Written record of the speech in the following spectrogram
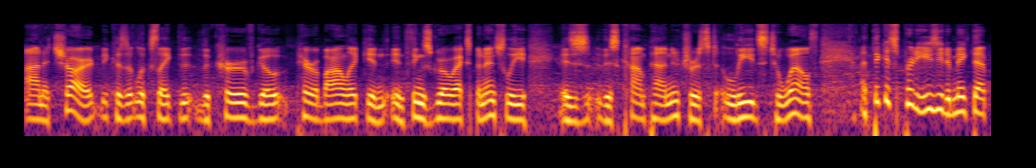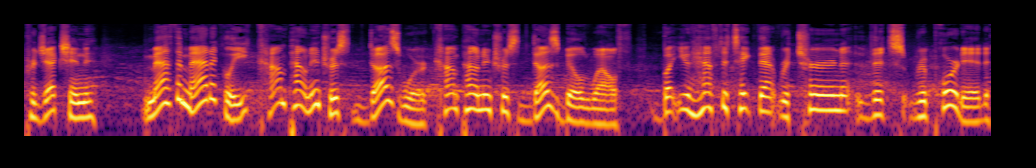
on a chart because it looks like the, the curve go parabolic and, and things grow exponentially as this compound interest leads to wealth. I think it's pretty easy to make that projection mathematically, compound interest does work. Compound interest does build wealth. But you have to take that return that's reported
